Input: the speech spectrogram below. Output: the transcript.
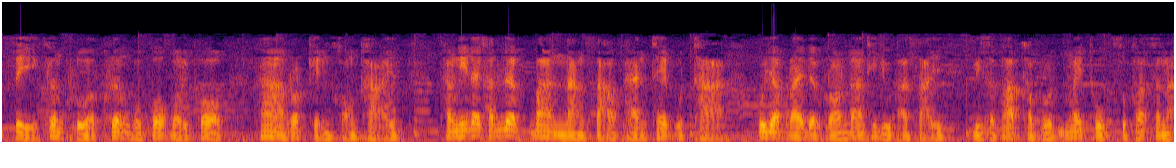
4. เครื่องครัว เครื่องอุปโภคบริโภค 5. รถเข็นของขาย ทั้งนี้ได้คัดเลือกบ้านนางสาวแผนเทพอุทธาผู้ยากไร้เดือดร้อนด้านที่อยู่อาศัย มีสภาพชำรุดไม่ถูกสุขลักษณะ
